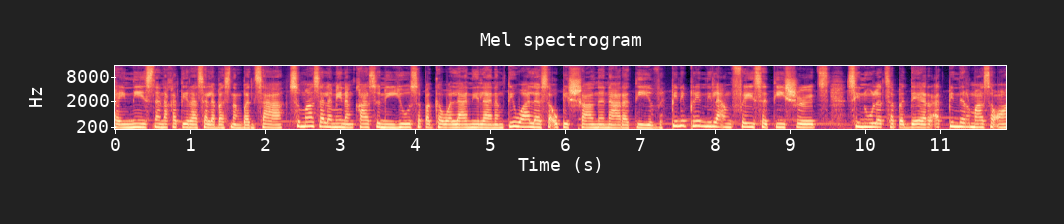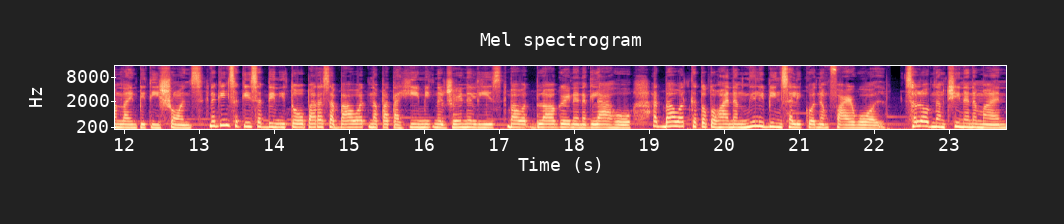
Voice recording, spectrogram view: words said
Chinese na nakatira sa labas ng bansa, sumasalamin ang kaso ni Yu sa pagkawala nila ng tiwala sa opisyal na narrative. Piniprint nila ang phrase sa t-shirts, sinulat sa pader at pinirma sa online petitions. Naging sakisag din ito para sa bawat napatahimik na journalist, bawat blogger na naglaho at bawat katotohanang nilibing sa likod ng firewall. Sa loob ng China naman,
